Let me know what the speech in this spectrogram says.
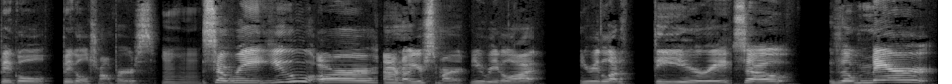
big ol' big ol' chompers. hmm So Ree, you are I don't know, you're smart. You read a lot. You read a lot of theory. So the mayor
